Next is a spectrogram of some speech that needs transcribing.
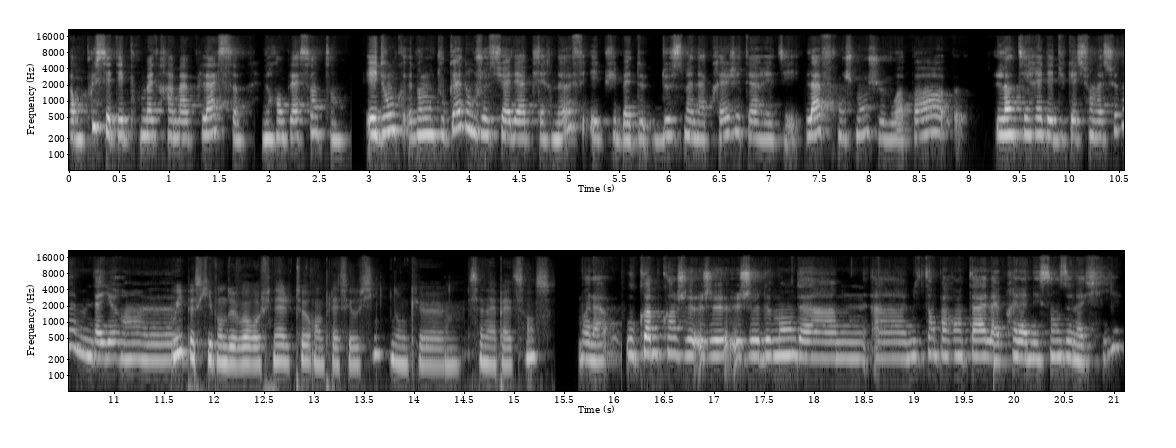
En plus, c'était pour mettre à ma place une remplaçante. Et donc, en tout cas, donc je suis allée à Neuf et puis bah, deux, semaines après, j'étais arrêtée. Là, franchement, je vois pas l'intérêt de l'éducation nationale, d'ailleurs. Hein, oui, parce qu'ils vont devoir au final te remplacer aussi, donc ça n'a pas de sens. Voilà. Ou comme quand je, je, demande un, mi-temps parental après la naissance de ma fille.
